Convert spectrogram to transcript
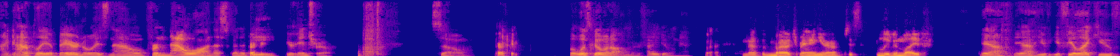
I gotta play a bear noise now. From now on, that's gonna Perfect. be your intro. So perfect. But what's going on, Murph? How you doing, man? Nothing much, man. You know, just living life. Yeah, yeah. You you feel like you've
